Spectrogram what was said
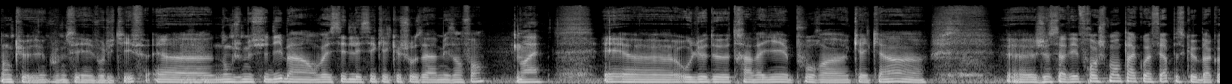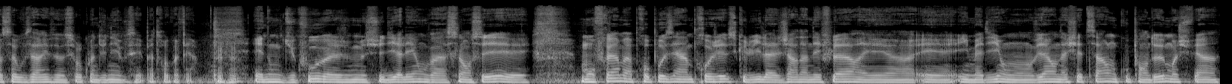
Donc euh, comme c'est évolutif, euh, donc je me suis dit, ben on va essayer de laisser quelque chose à mes enfants. Ouais. Et euh, au lieu de travailler pour quelqu'un, euh, je savais franchement pas quoi faire parce que bah, quand ça vous arrive sur le coin du nez, vous savez pas trop quoi faire. Et donc du coup, bah, je me suis dit allez, on va se lancer. Et mon frère m'a proposé un projet parce que lui, il a le jardin des fleurs et, euh, et il m'a dit on vient, on achète ça, on le coupe en deux. Moi, je fais un,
